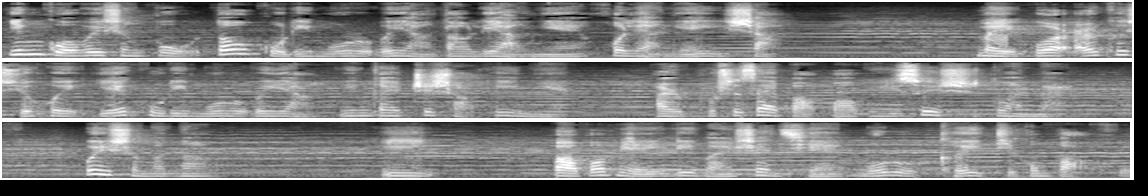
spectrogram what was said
英国卫生部都鼓励母乳喂养到两年或两年以上。美国儿科学会也鼓励母乳喂养应该至少一年，而不是在宝宝一岁时断奶。为什么呢？一，宝宝免疫力完善前，母乳可以提供保护。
